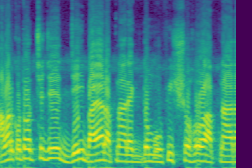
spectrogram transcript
আমার কথা হচ্ছে যে, যেই বায়ার আপনার একদম অফিস সহ আপনার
